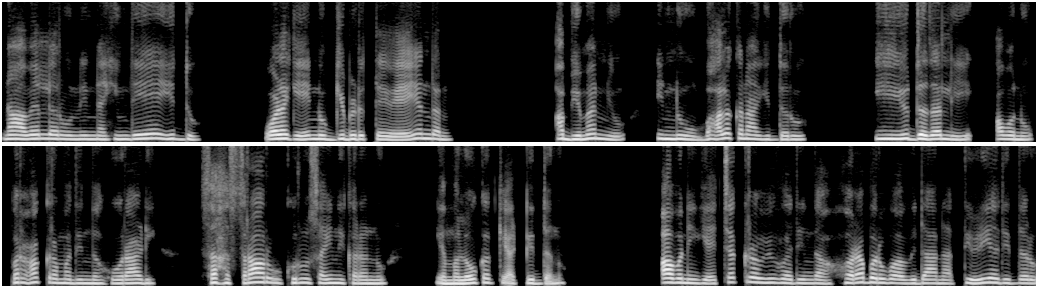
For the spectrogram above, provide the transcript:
ನಾವೆಲ್ಲರೂ ನಿನ್ನ ಹಿಂದೆಯೇ ಇದ್ದು ಒಳಗೆ ನುಗ್ಗಿಬಿಡುತ್ತೇವೆ ಎಂದನು. ಅಭಿಮನ್ಯು ಇನ್ನೂ ಬಾಲಕನಾಗಿದ್ದರೂ ಈ ಯುದ್ಧದಲ್ಲಿ ಅವನು ಪರಾಕ್ರಮದಿಂದ ಹೋರಾಡಿ ಸಹಸ್ರಾರು ಕುರು ಸೈನಿಕರನ್ನು ಯಮಲೋಕಕ್ಕೆ ಅಟ್ಟಿದ್ದನು. ಅವನಿಗೆ ಚಕ್ರವ್ಯೂಹದಿಂದ ಹೊರಬರುವ ವಿಧಾನ ತಿಳಿಯದಿದ್ದರೂ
